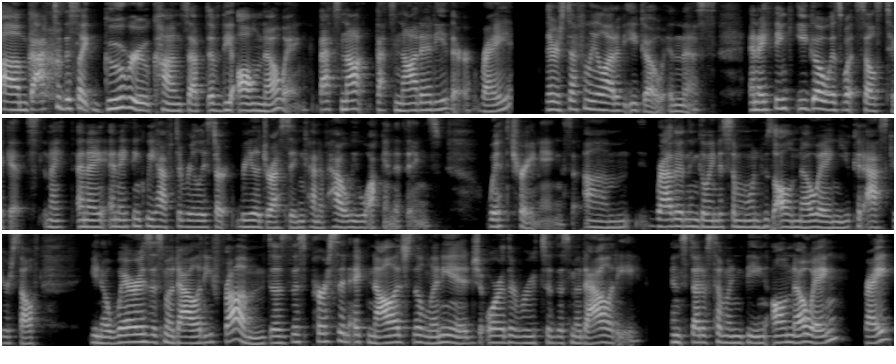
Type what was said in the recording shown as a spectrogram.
Um, back to this like guru concept of the all knowing. That's not that's not it either, right? There's definitely a lot of ego in this, and I think ego is what sells tickets. And I and I and I think we have to really start readdressing kind of how we walk into things with trainings, um, rather than going to someone who's all knowing. You could ask yourself, you know, where is this modality from? Does this person acknowledge the lineage or the roots of this modality? Instead of someone being all knowing, right?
